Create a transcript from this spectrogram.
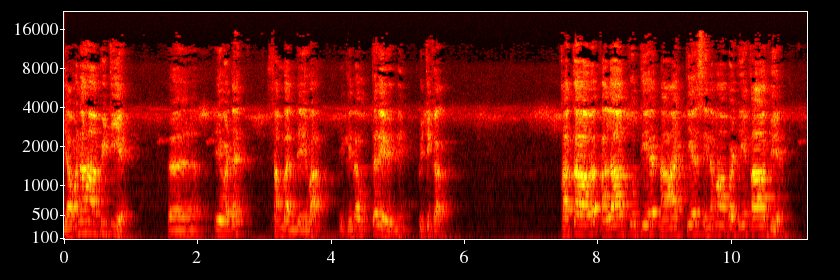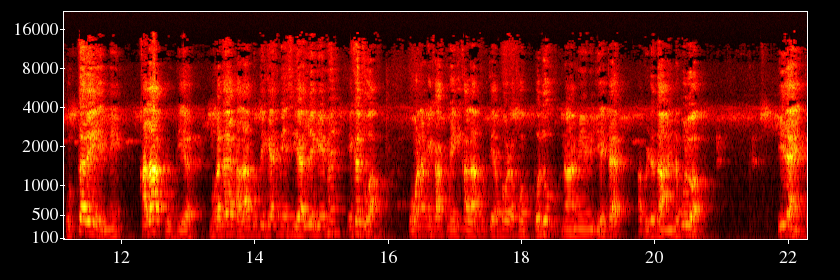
ජවනහා පිටිය. ඒවට සම්බන්ධ ඒවා. ඒකද උත්තරේ වෙන්නේ පිටිකරු. කතාව කලාකෘතිය නාට්‍ය සිනමාපටිය කාව්‍ය. උත්තරේ ඉන්නේ කලාකෘතිය. මොකද කලාකෘතිය කියන්නේ මේ සියල්ලගේම එකතුවක්. ඕනම එකක් මේකේ කලාකෘතිය බවට පොදු නාමයේ විදිහට අපිට දාන්න පුළුවන්. ඊළඟ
